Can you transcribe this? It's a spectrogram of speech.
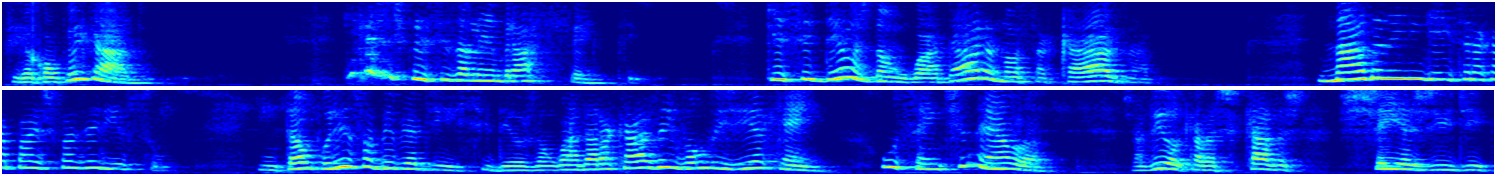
Fica complicado. O que, que a gente precisa lembrar sempre? Que se Deus não guardar a nossa casa, nada nem ninguém será capaz de fazer isso. Então, por isso a Bíblia diz: se Deus não guardar a casa, em vão vigia quem? o sentinela. Já viu aquelas casas cheias de, de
